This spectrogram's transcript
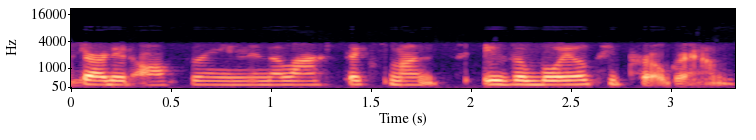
started offering in the last six months is a loyalty program.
